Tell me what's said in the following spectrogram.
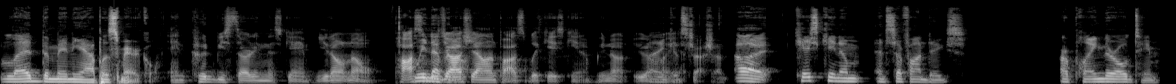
led the Minneapolis Miracle. And could be starting this game. You don't know. Possibly Josh Allen, possibly Case Keenum. You know, you don't I know. think it's Josh Allen. Uh, Case Keenum and Stefon Diggs are playing their old team.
